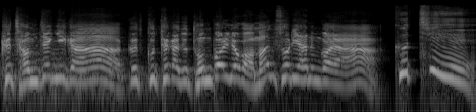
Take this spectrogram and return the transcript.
그 점쟁이가 그 구태가지고 돈 벌려고 엄한 소리 하는 거야. 그치?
